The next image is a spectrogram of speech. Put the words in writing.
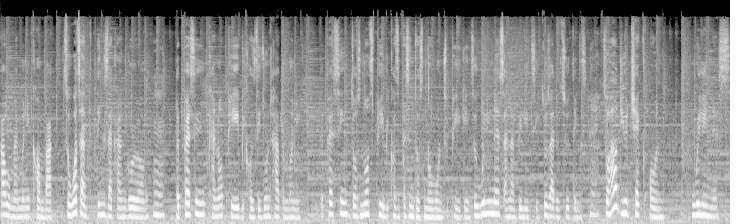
how will my money come back? So what are the things that can go wrong? Hmm. The person cannot pay because they don't have the money the person does not pay because the person does not want to pay again. So willingness and ability those are the two things. So how do you check on willingness?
